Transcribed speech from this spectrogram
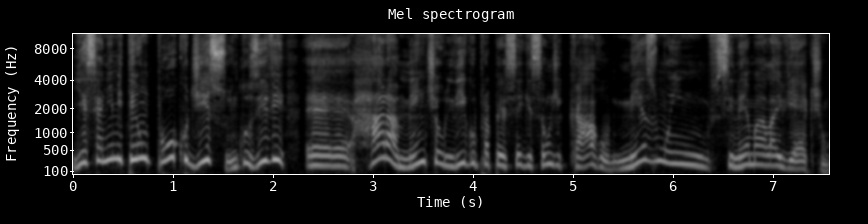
E esse anime tem um pouco disso. Inclusive, é, raramente eu ligo para perseguição de carro, mesmo em cinema live action.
